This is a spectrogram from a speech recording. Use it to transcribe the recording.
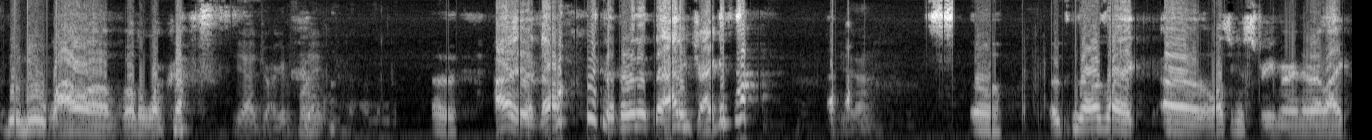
the new WoW uh, World of Warcraft. Yeah, Dragonflight. Uh, I didn't know. they're, they're adding dragons now? yeah. Oh, it's because I was like uh, watching a streamer and they were like,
